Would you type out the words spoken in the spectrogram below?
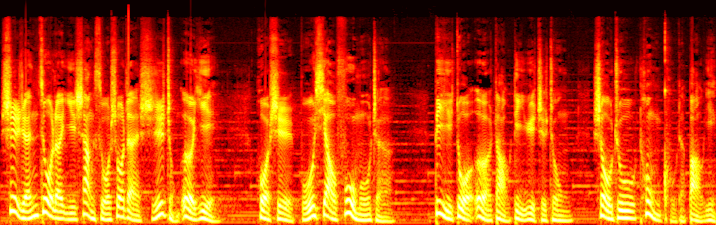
世人做了以上所说的十种恶业，或是不孝父母者。必堕恶道地狱之中，受诸痛苦的报应。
